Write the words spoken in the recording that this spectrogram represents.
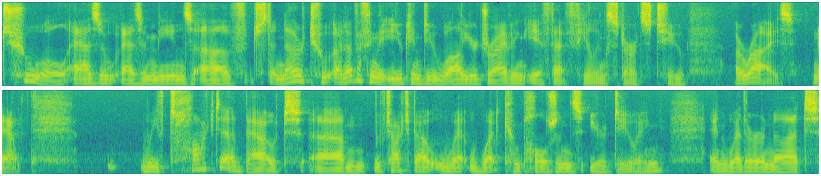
tool as a, as a means of just another tool, another thing that you can do while you're driving if that feeling starts to arise. Now, we've talked about um, we've talked about what, what, compulsions you're doing and whether or not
